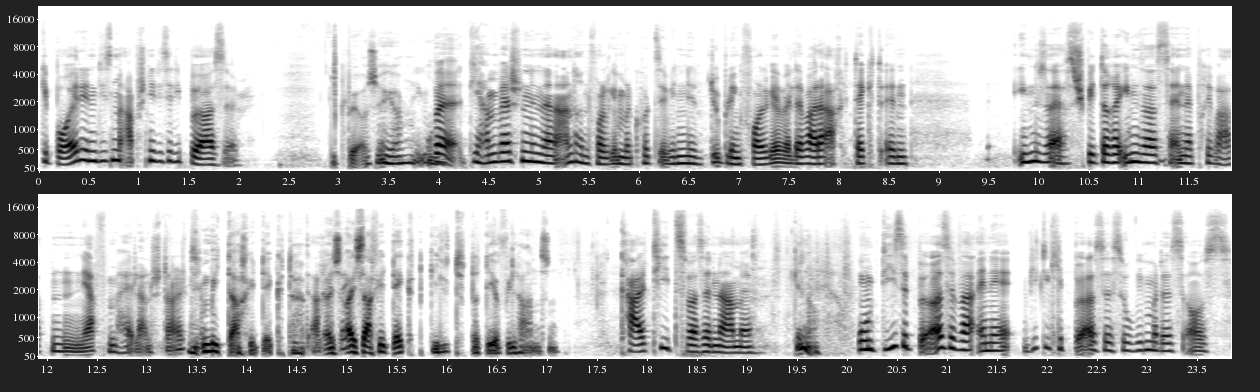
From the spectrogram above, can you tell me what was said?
Gebäude in diesem Abschnitt ist ja die Börse. Die Börse, ja. Über, die haben wir schon in einer anderen Folge mal kurz erwähnt, in der Döbling-Folge, weil da war der Architekt ein Insass, späterer Insass einer privaten Nervenheilanstalt. Mitarchitekt. Mitarchitekt. Als, als Architekt gilt der Theophil Hansen. Karl Tietz war sein Name. Genau. Und diese Börse war eine wirkliche Börse, so wie man das aus.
